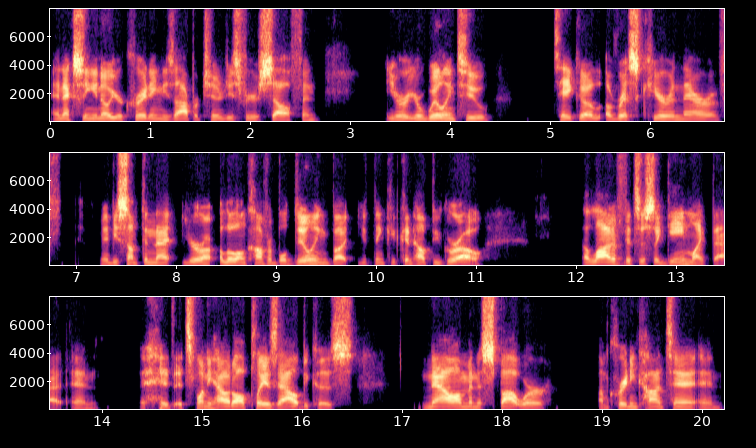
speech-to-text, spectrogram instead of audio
and next thing you know, you're creating these opportunities for yourself, and you're you're willing to take a, a risk here and there of maybe something that you're a little uncomfortable doing, but you think it can help you grow. A lot of it's just a game like that, and it, it's funny how it all plays out because now I'm in a spot where I'm creating content and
